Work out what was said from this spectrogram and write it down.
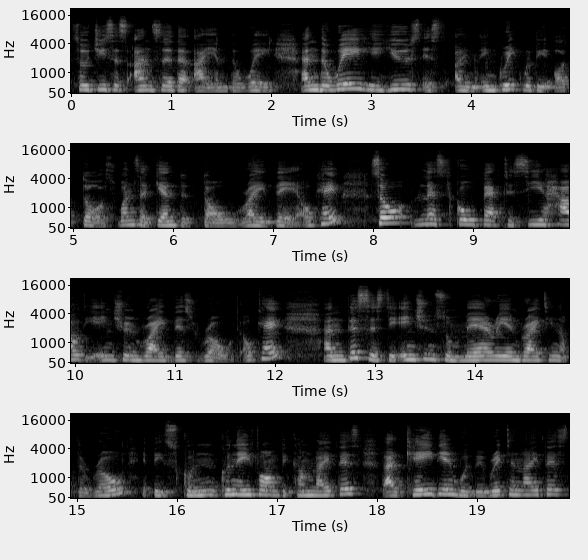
So Jesus answered that I am the way. And the way he used is in, in Greek would be odos. Once again, the do right there. Okay. So let's go back to see how the ancient write this road. Okay. And this is the ancient Sumerian writing of the road. It be cuneiform become like this. The Akkadian would be written like this.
